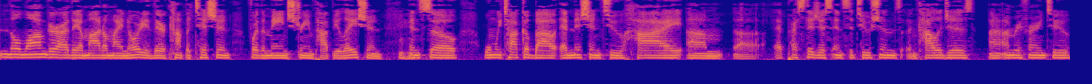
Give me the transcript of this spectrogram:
no longer are they a model minority, they're competition for the mainstream population. And so when we talk about admission to high, um, uh, prestigious institutions and colleges, uh, I'm referring to,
